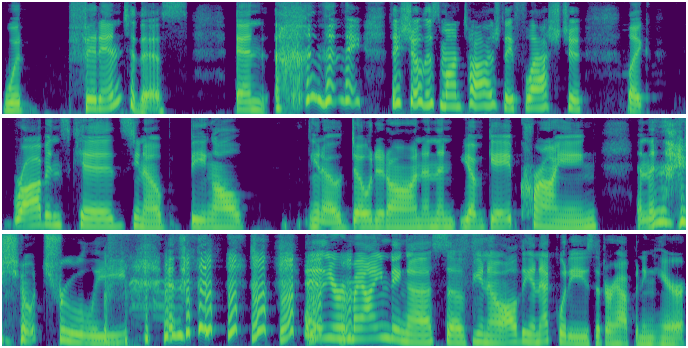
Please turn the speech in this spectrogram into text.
would fit into this. And, and then they they show this montage. They flash to like Robyn's kids, you know, being all you know doted on, and then you have Gabe crying, and then they show Truly, and, then, and you're reminding us of you know all the inequities that are happening here.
